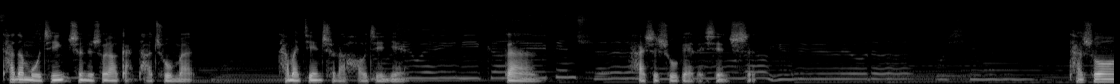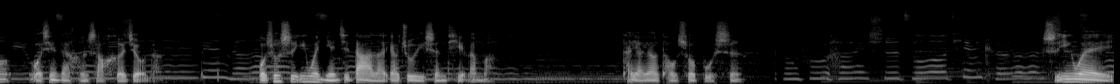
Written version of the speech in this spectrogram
他的母亲甚至说要赶他出门。他们坚持了好几年，但还是输给了现实。他说：“我现在很少喝酒了。”我说：“是因为年纪大了要注意身体了吗？”他摇摇头说：“不是，是因为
